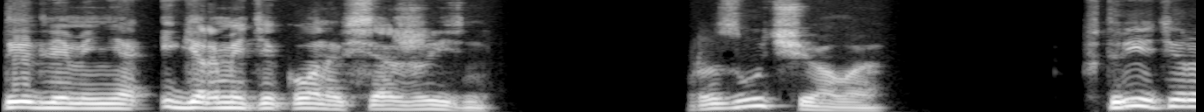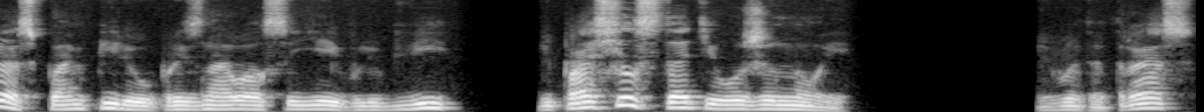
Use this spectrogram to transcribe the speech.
Ты для меня и Герметикон, и вся жизнь. Прозвучало. В третий раз Помпилио признавался ей в любви и просил стать его женой. И в этот раз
